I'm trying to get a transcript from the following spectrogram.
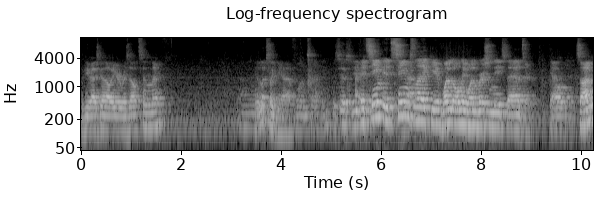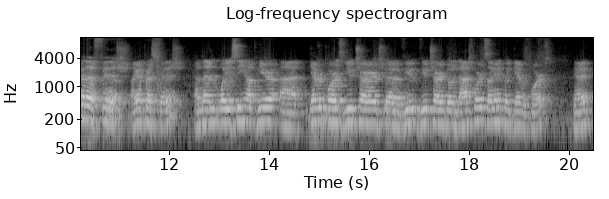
have you guys got all your results in there? It looks like you have. One second. It says you. It seem it seems like you one only one person needs to answer. Yeah. Oh, So I'm gonna finish. I'm gonna press finish, and then what you'll see up here, uh, get reports, view charge, uh, view view chart, go to dashboard. So I'm gonna click get report. Okay,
